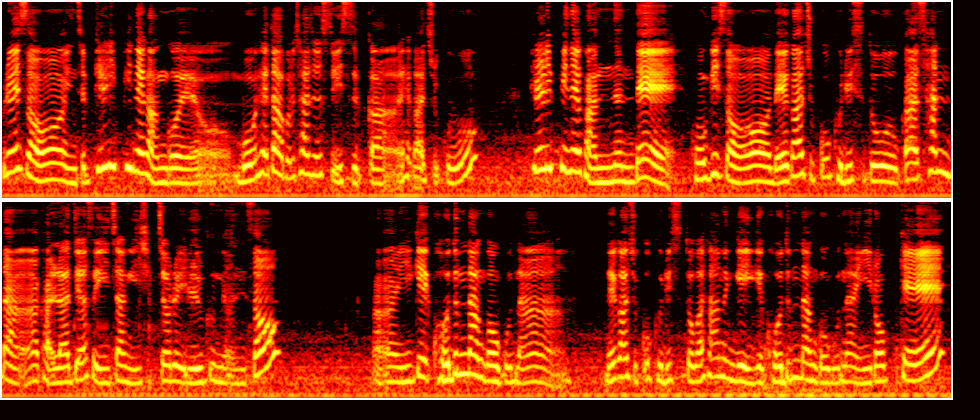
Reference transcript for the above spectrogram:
그래서 이제 필리핀에 간 거예요. 뭐 해답을 찾을 수 있을까 해가지고, 필리핀에 갔는데, 거기서 내가 죽고 그리스도가 산다. 갈라디아서 2장 20절을 읽으면서, 아, 이게 거듭난 거구나. 내가 죽고 그리스도가 사는 게 이게 거듭난 거구나. 이렇게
